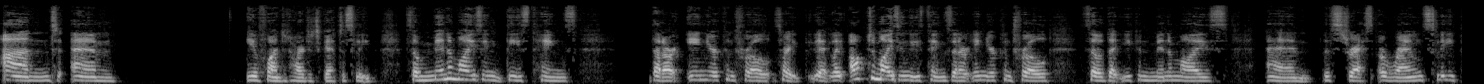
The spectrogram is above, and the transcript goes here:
and um, you'll find it harder to get to sleep. So minimizing these things that are in your control, sorry, yeah, like optimizing these things that are in your control so that you can minimize um, the stress around sleep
